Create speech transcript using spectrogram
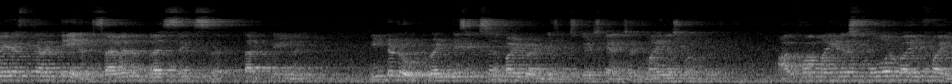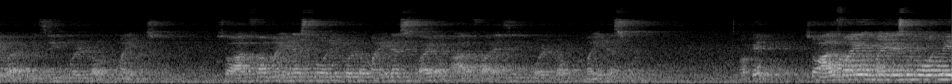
minus 13 7 plus 6 13 into 2 26 by 26 gets cancelled minus 1 alpha minus 4 by 5 is equal to minus 1 so alpha minus 4 equal to minus 5 alpha is equal to minus 1 okay so alpha is minus 1 only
